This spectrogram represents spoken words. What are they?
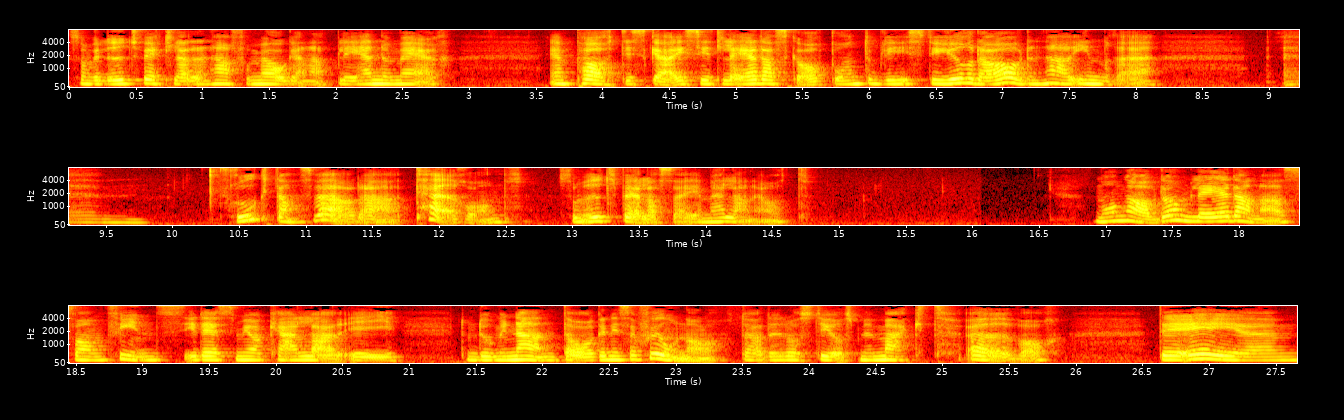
som vill utveckla den här förmågan att bli ännu mer empatiska i sitt ledarskap och inte bli styrda av den här inre eh, fruktansvärda terrorn som utspelar sig emellanåt. Många av de ledarna som finns i det som jag kallar i de dominanta organisationer där det då styrs med makt över. Det är eh,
